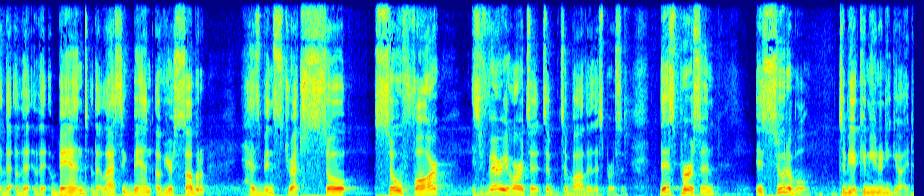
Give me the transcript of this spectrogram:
the the the band, the elastic band of your sabr has been stretched so so far. It's very hard to, to, to bother this person. This person is suitable to be a community guide.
